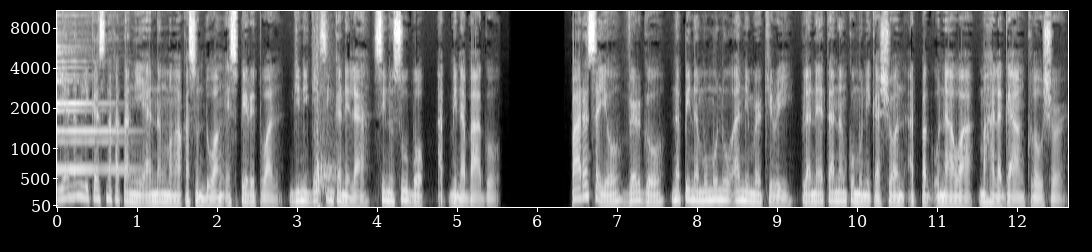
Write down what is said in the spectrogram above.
Iyan ang likas na katangian ng mga kasunduang espiritual, ginigising kanila, sinusubok, at binabago. Para sa iyo, Virgo, na pinamumunuan ni Mercury, planeta ng komunikasyon at pag-unawa, mahalaga ang closure.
